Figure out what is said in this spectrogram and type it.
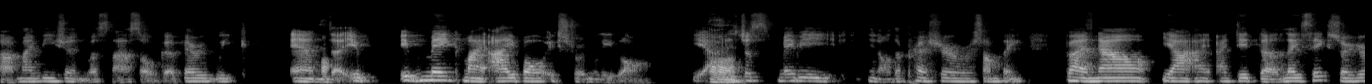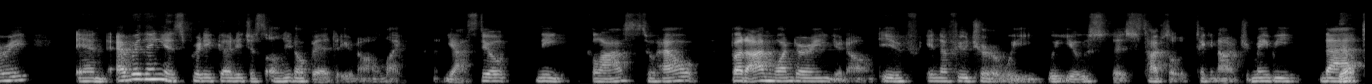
uh, my vision was not so good, very weak, and Uh-huh. uh, it it make my eyeball extremely long. Yeah, Uh-huh. it's just maybe you know the pressure or something. But now, yeah, I, I did the LASIK surgery and everything is pretty good. It's just a little bit, you know, like yeah, still need glass to help. But I'm wondering, you know, if in the future we we use this types of technology, maybe that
